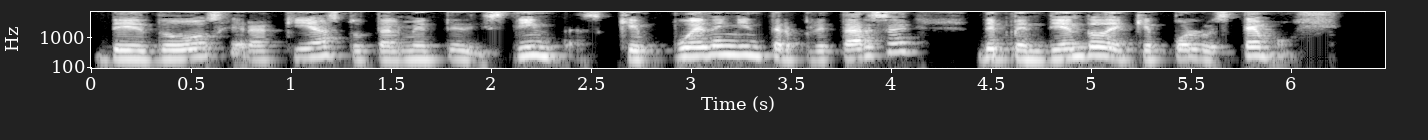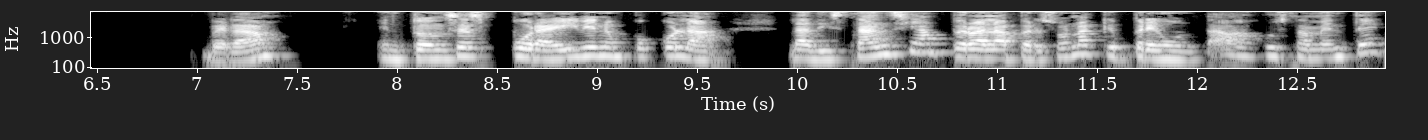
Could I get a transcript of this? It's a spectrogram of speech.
de dos jerarquías totalmente distintas que pueden interpretarse dependiendo de qué polo estemos, ¿verdad? Entonces por ahí viene un poco la, la distancia, pero a la persona que preguntaba justamente,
